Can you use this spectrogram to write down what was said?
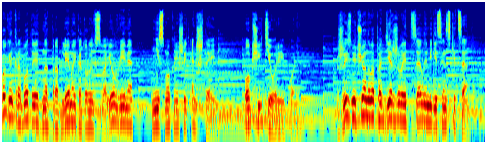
Хокинг работает над проблемой, которую в свое время не смог решить Эйнштейн – общей теорией поля. Жизнь ученого поддерживает целый медицинский центр –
